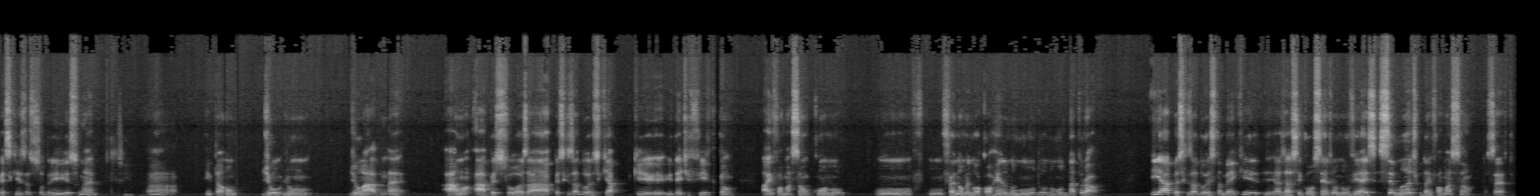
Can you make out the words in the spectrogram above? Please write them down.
pesquisa sobre isso, né? Sim. Uh, então, de um, de um de um lado, né? Há, uma, há pessoas, há pesquisadores que, que identificam a informação como um, um fenômeno ocorrendo no mundo, no mundo natural. E há pesquisadores também que já se concentram no viés semântico da informação, tá certo?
